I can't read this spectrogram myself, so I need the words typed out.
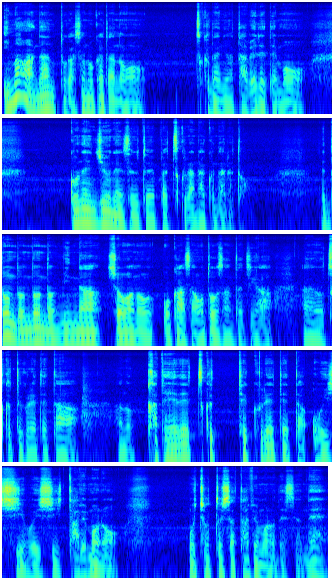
今はなんとかその方の佃煮は食べれても5年10年するとやっぱり作らなくなると。でどんどんどんどんみんな昭和のお母さんお父さんたちがあの作ってくれてたあの家庭で作ってくれてた美味しい美味しい食べ物もうちょっとした食べ物ですよね。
